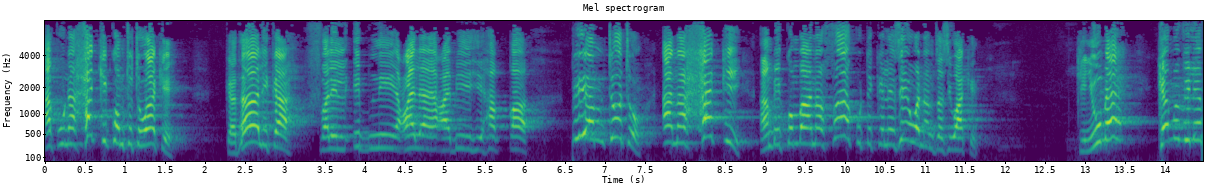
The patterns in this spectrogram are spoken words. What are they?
akuna haki kwa mtoto wake kadhalika falil ibni ala abihi haqa pia mtoto ana haki ambaye kwamba anafaa kutekelezewa na mzazi wake. Kinyume kama vile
